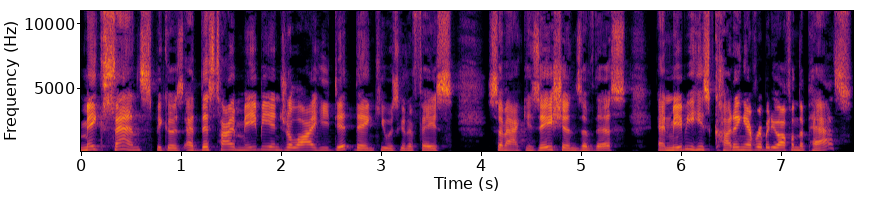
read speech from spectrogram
makes sense because at this time, maybe in July, he did think he was going to face some accusations of this. And maybe he's cutting everybody off on the pass,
